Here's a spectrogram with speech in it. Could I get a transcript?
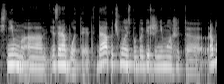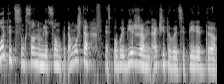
с ним э, заработает, да, почему СПБ биржа не может э, работать с санкционным лицом, потому что СПБ биржа отчитывается перед э,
